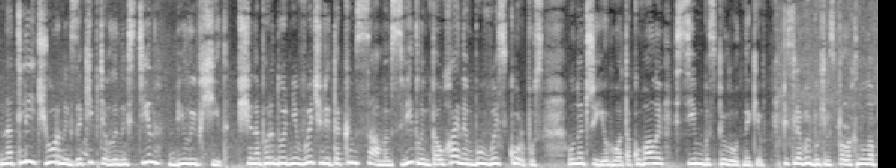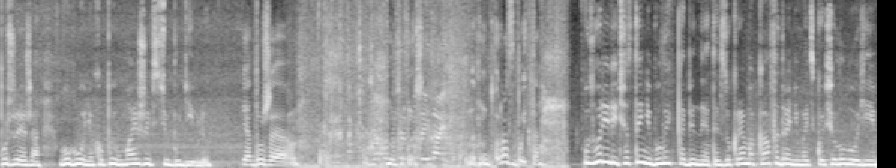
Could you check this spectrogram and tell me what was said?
На тлі чорних закіптявлених стін білий вхід. Ще напередодні ввечері таким самим світлим та охайним був весь корпус. Уночі його атакували сім безпілотників. Після вибухів спалахнула пожежа. Вогонь охопив майже всю будівлю. Я дуже розбита. У згорілій частині були кабінети, зокрема кафедра німецької філології.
